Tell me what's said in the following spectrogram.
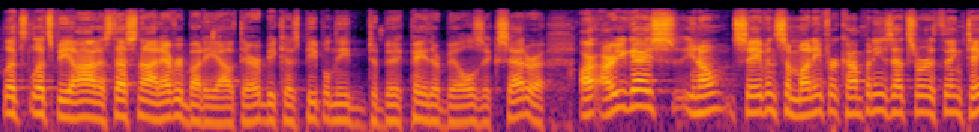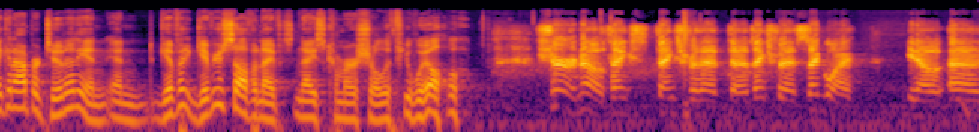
let's let's be honest, that's not everybody out there because people need to pay their bills, etc. Are are you guys you know saving some money for companies that sort of thing? Take an opportunity and, and give it give yourself a nice nice commercial, if you will. Sure. No. Thanks. Thanks for that. Uh, thanks for that segue. You know. Uh,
